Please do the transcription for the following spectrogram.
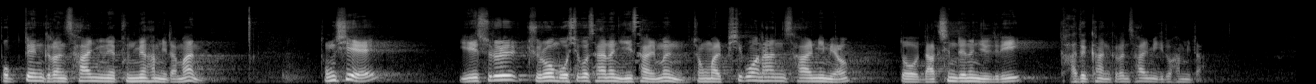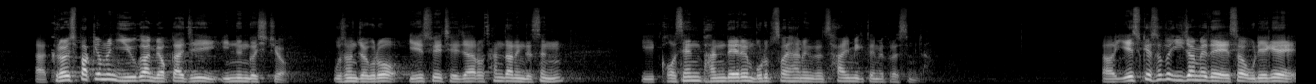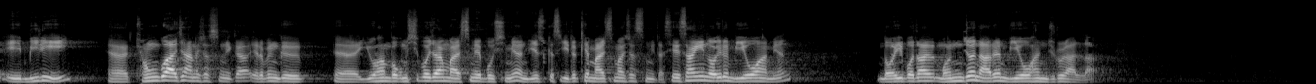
복된 그런 삶임에 분명합니다만 동시에 예수를 주로 모시고 사는 이 삶은 정말 피곤한 삶이며 또 낙심되는 일들이 가득한 그런 삶이기도 합니다. 아, 그럴 수밖에 없는 이유가 몇 가지 있는 것이죠. 우선적으로 예수의 제자로 산다는 것은 이 거센 반대를 무릅써야 하는 그런 삶이기 때문에 그렇습니다. 어, 예수께서도 이 점에 대해서 우리에게 미리 어, 경고하지 않으셨습니까? 여러분 그 어, 요한복음 15장 말씀해 보시면 예수께서 이렇게 말씀하셨습니다. 세상이 너희를 미워하면 너희보다 먼저 나를 미워한 줄을 알라.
